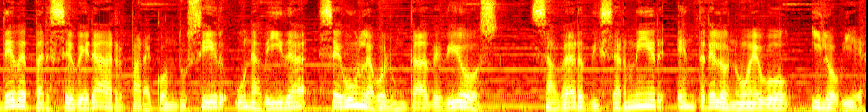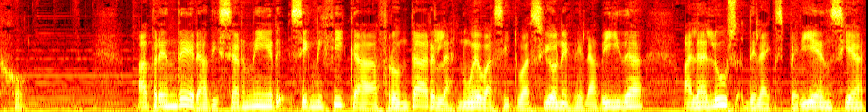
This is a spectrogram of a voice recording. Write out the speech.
debe perseverar para conducir una vida según la voluntad de Dios, saber discernir entre lo nuevo y lo viejo. Aprender a discernir significa afrontar las nuevas situaciones de la vida a la luz de la experiencia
